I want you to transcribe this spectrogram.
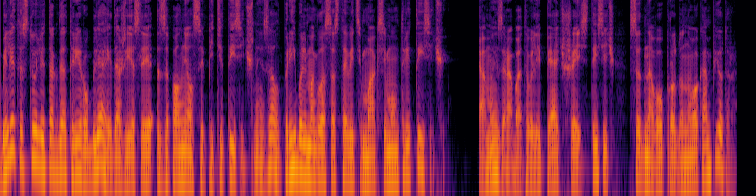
Билеты стоили тогда 3 рубля, и даже если заполнялся пятитысячный зал, прибыль могла составить максимум 3 тысячи. А мы зарабатывали 5-6 тысяч с одного проданного компьютера.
